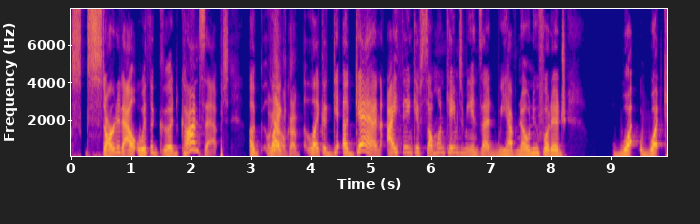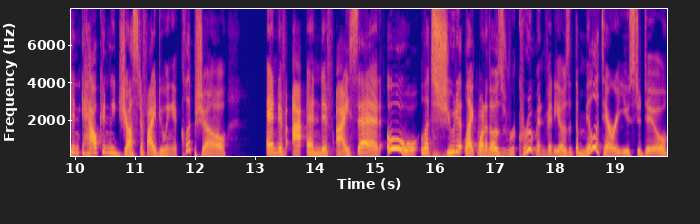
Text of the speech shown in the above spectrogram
s- started out with a good concept. A, Oh, like yeah, okay. like ag- again i think if someone came to me and said we have no new footage what what can how can we justify doing a clip show and if i and if i said oh let's shoot it like one of those recruitment videos that the military used to do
